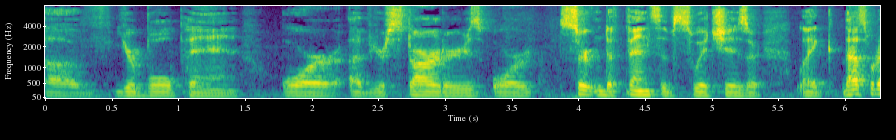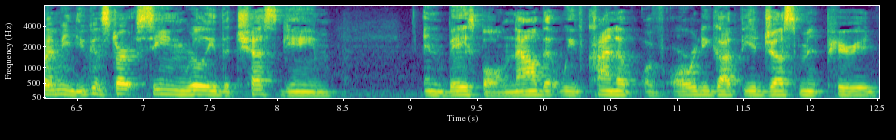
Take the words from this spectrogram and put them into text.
of your bullpen or of your starters or certain defensive switches or like that's what I mean. You can start seeing really the chess game in baseball now that we've kind of have already got the adjustment period.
